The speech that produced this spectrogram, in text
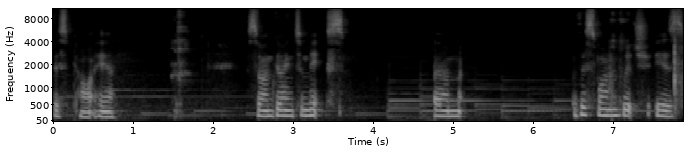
this part here. So I'm going to mix um, this one, which is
